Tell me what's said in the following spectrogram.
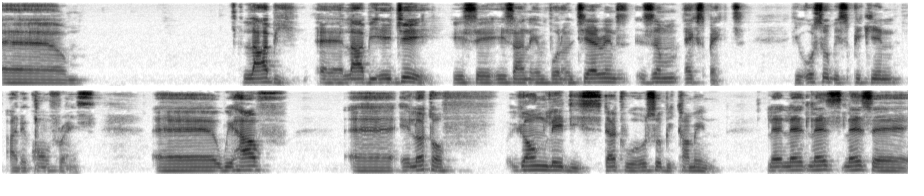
um, Labi, uh, Labi AJ. He's a he's an volunteerism expert. He'll also be speaking at the conference. Uh, we have uh, a lot of young ladies that will also be coming. Let, let, let's let's uh,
